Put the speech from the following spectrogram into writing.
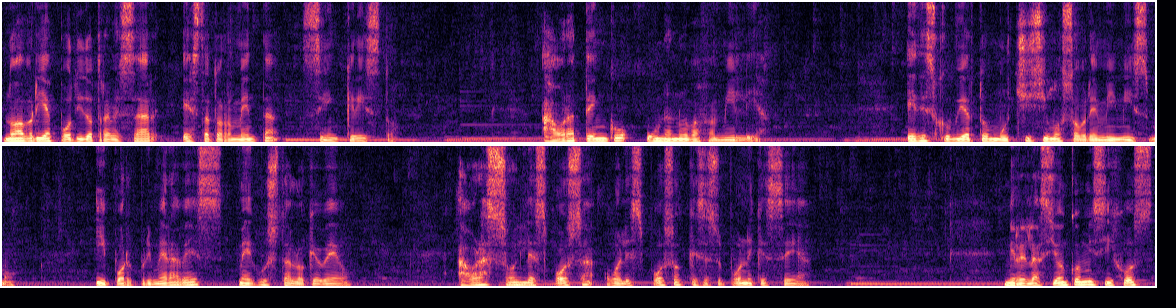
No habría podido atravesar esta tormenta sin Cristo. Ahora tengo una nueva familia. He descubierto muchísimo sobre mí mismo y por primera vez me gusta lo que veo. Ahora soy la esposa o el esposo que se supone que sea. Mi relación con mis hijos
